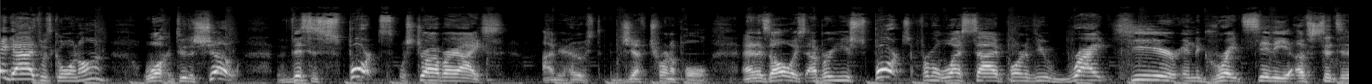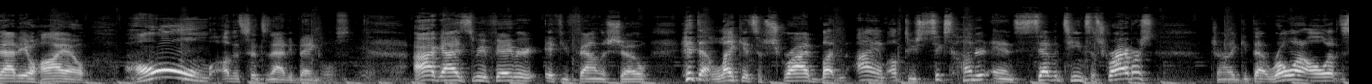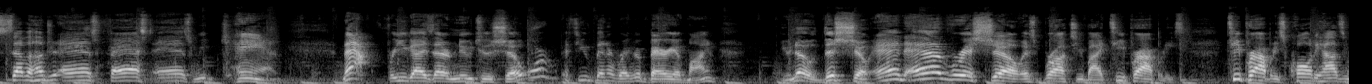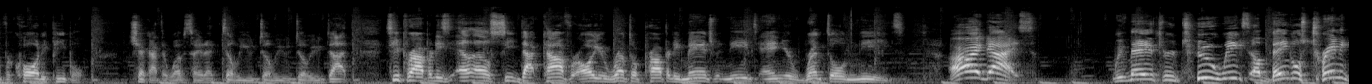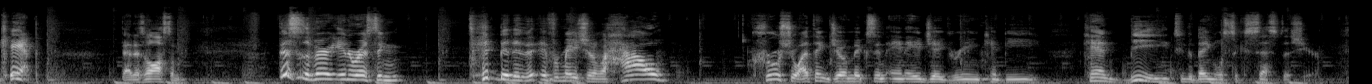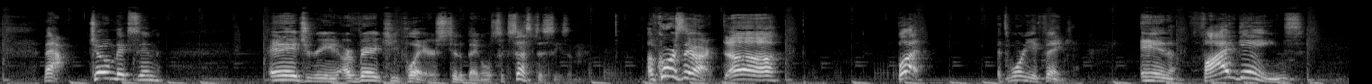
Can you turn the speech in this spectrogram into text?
Hey guys, what's going on? Welcome to the show. This is Sports with Strawberry Ice. I'm your host, Jeff Trunapole. And as always, I bring you sports from a West Side point of view right here in the great city of Cincinnati, Ohio, home of the Cincinnati Bengals. All right, guys, do me a favor if you found the show, hit that like and subscribe button. I am up to 617 subscribers. Trying to get that rolling all the way up to 700 as fast as we can. Now, for you guys that are new to the show, or if you've been a regular berry of mine, you know this show and every show is brought to you by T Properties. T Properties, quality housing for quality people. Check out their website at www.tpropertiesllc.com for all your rental property management needs and your rental needs. All right, guys, we've made it through two weeks of Bengals training camp. That is awesome. This is a very interesting tidbit of information of how crucial I think Joe Mixon and AJ Green can be can be to the Bengals' success this year. Now, Joe Mixon and AJ Green are very key players to the Bengals' success this season. Of course they are. Duh. But it's more than you think. In five games,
